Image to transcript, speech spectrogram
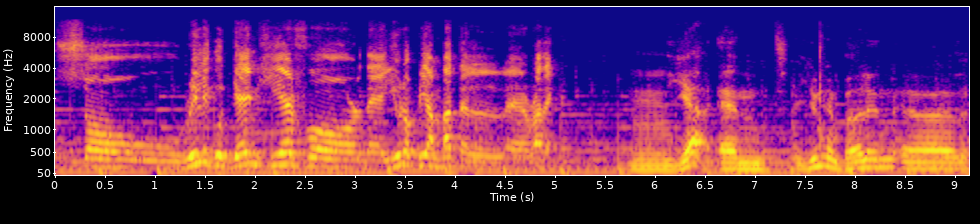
So really good game here for the European battle, uh, Radek. Mm, yeah, and Union Berlin uh,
